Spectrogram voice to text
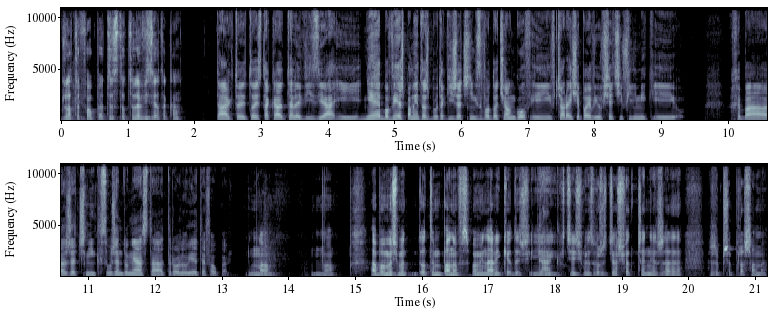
Dla TVP? To jest to telewizja taka. Tak, to, to jest taka telewizja i nie, bo wiesz, pamiętasz, był taki rzecznik z wodociągów i wczoraj się pojawił w sieci filmik i chyba rzecznik z Urzędu Miasta troluje TVP. No, no. Albo myśmy o tym panu wspominali kiedyś i Tak. chcieliśmy złożyć oświadczenie, że, że przepraszamy.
